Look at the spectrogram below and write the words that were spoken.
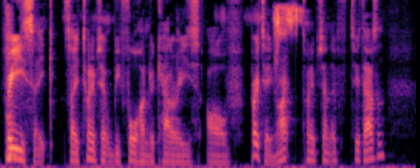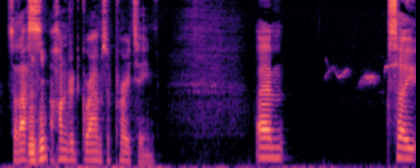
for ease sake, so twenty percent would be four hundred calories of protein, right? Twenty percent of two thousand, so that's hundred grams of protein. Um, so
